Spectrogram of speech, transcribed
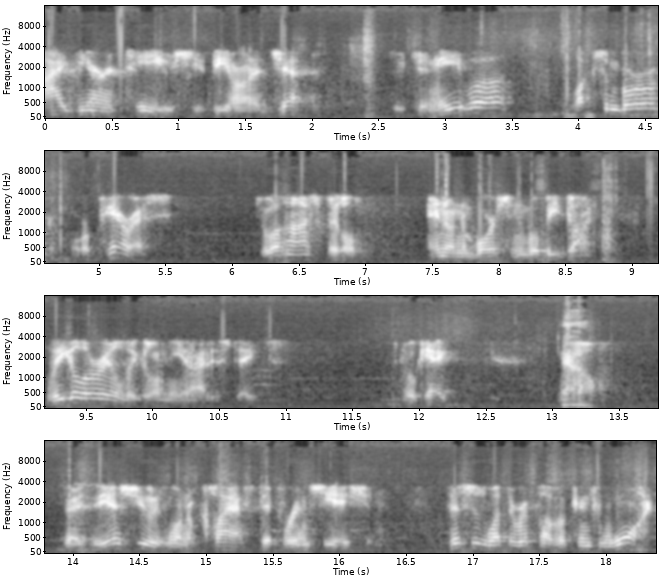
I guarantee you she'd be on a jet to Geneva, Luxembourg, or Paris to a hospital, and an abortion will be done, legal or illegal in the United States. Okay? Now, the, the issue is one of class differentiation. This is what the Republicans want.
